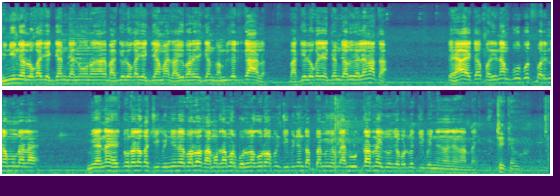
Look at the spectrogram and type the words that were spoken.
इंजिनियर लोकांची एक्झाम चालू होणार आहे बाकी लोकांची एक्झाम आहे दहावी बारावी एक्झाम संपली तरी काय आलं? बाकी लोकांची एक्झाम चालू झाल्या ना आता तर ह्या ह्याचा परिणाम पूर्वत परिणाम होऊन राहिला आहे. मी यांना हेच म्हणून राहिलो का चीफ इंजिनियर बोलवा समोर समोर बोलणं करू आपण चीफ इंजिनियर दाबता मी आम्ही उठणार नाही तुमच्या पण चीफ इंजिनियर येणार नाही. ठीक आहे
